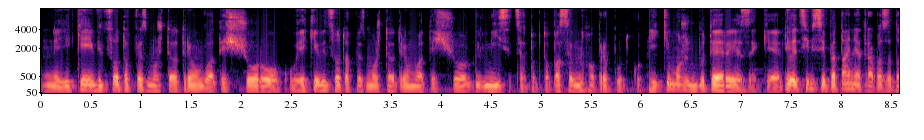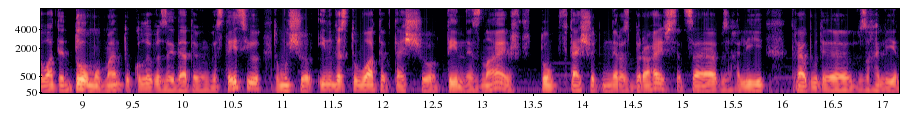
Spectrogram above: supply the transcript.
який відсоток ви зможете отримувати щороку, який відсоток ви зможете отримувати щомісяця, тобто пасивного прибутку, які можуть бути ризики. І оці всі питання треба задавати до моменту, коли ви зайдете в інвестицію, тому що інвестувати в те, що ти не знаєш, в то в те, що ти не розбираєшся, це взагалі треба бути взагалі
